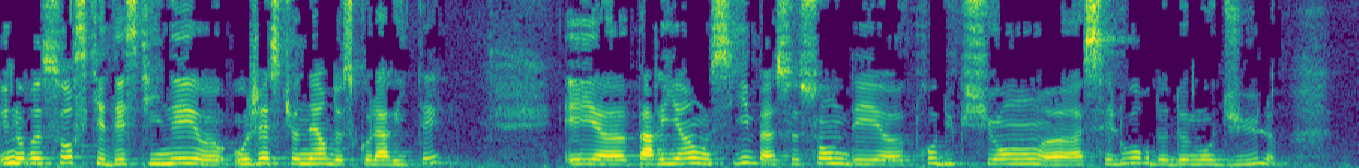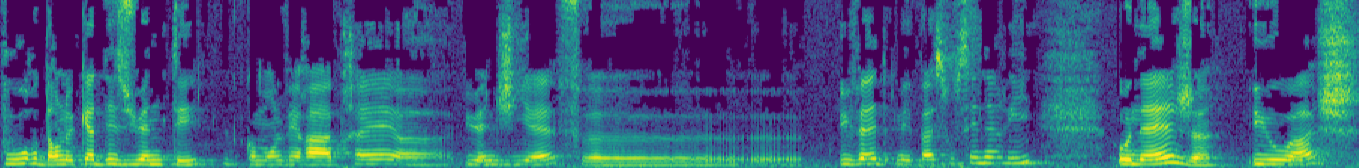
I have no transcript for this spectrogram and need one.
une ressource qui est destinée aux gestionnaires de scolarité, et euh, Paris 1 aussi, bah, ce sont des euh, productions euh, assez lourdes de modules pour, dans le cadre des UNT, comme on le verra après, UNJF, UVED, mais pas sous scénarii, ONEJ, UOH,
